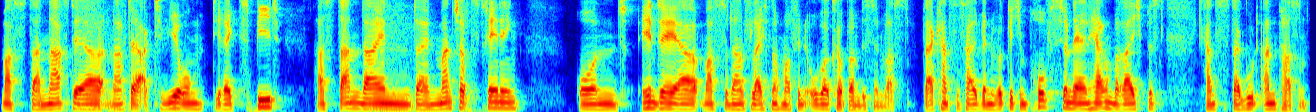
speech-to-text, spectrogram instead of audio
machst dann nach der, nach der Aktivierung direkt Speed, hast dann dein, dein Mannschaftstraining und hinterher machst du dann vielleicht nochmal für den Oberkörper ein bisschen was. Da kannst du es halt, wenn du wirklich im professionellen Herrenbereich bist, kannst du es da gut anpassen.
